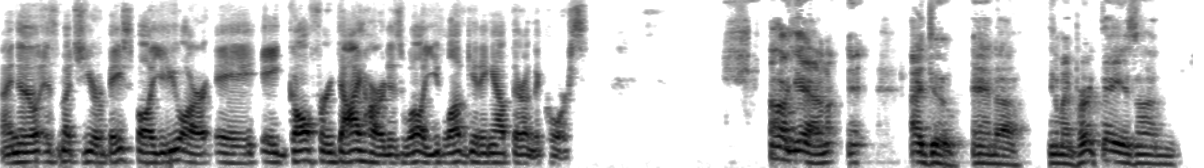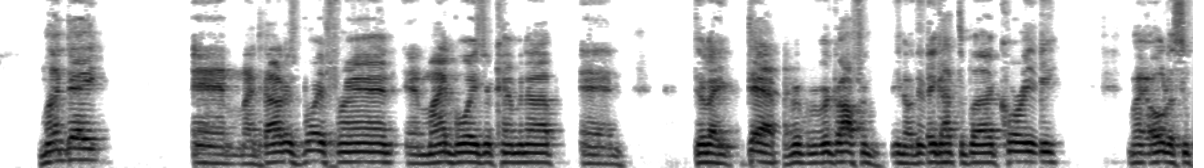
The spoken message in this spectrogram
I know as much as you're baseball, you are a, a golfer diehard as well. You love getting out there on the course. Oh, yeah, I do. And, uh, you know, my birthday is on Monday and my daughter's boyfriend and my boys are coming up and they're like, Dad, we're, we're golfing. You know, they got the bug. Corey, my oldest, who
